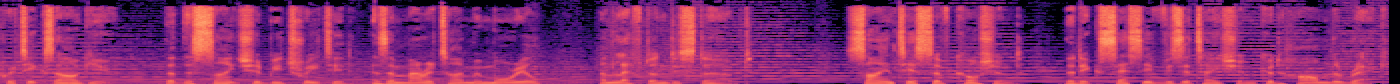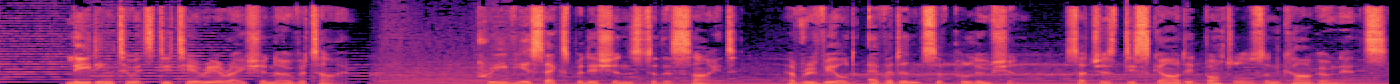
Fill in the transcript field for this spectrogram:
Critics argue that the site should be treated as a maritime memorial and left undisturbed. Scientists have cautioned that excessive visitation could harm the wreck, leading to its deterioration over time. Previous expeditions to the site have revealed evidence of pollution, such as discarded bottles and cargo nets,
